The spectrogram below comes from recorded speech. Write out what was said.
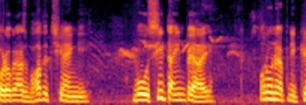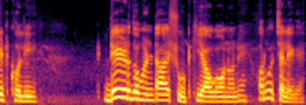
फ़ोटोग्राफ्स बहुत अच्छी आएँगी। वो उसी टाइम पे आए, उन्होंने अपनी किट खोली। डेढ़ दो घंटा शूट किया होगा उन्होंने, और वो चले गए।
